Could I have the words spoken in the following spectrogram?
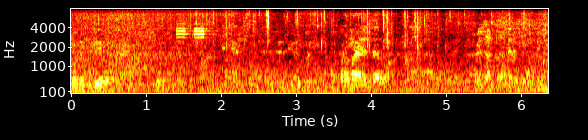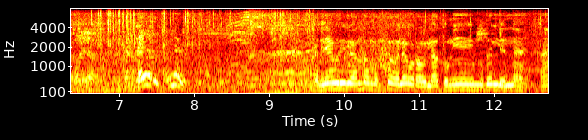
கொஞ்சம் பெரிய கவரம் கன்னியாகுமரியில் வந்தால் மொத்தம் விலை குறவில்ல துணி முதல் எல்லாம் ஆ?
